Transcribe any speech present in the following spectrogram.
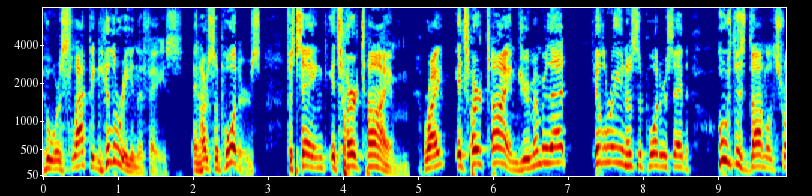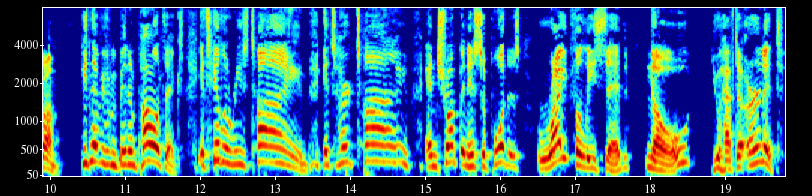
who were slapping Hillary in the face and her supporters for saying it's her time, right? It's her time. Do you remember that? Hillary and her supporters said, "Who's this Donald Trump? He's never even been in politics. It's Hillary's time. It's her time. And Trump and his supporters rightfully said, no, you have to earn it.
